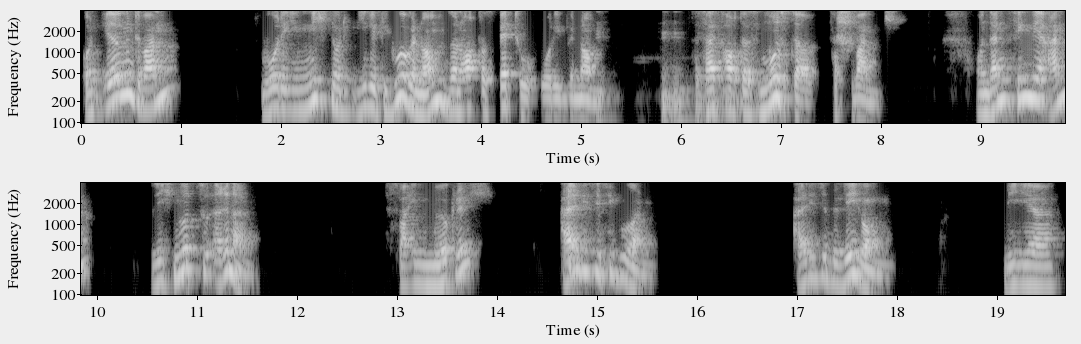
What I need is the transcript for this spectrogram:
Und irgendwann wurde ihm nicht nur jede Figur genommen, sondern auch das Betttuch wurde ihm genommen. Mhm. Das heißt, auch das Muster verschwand. Und dann fing er an, sich nur zu erinnern. Es war ihm möglich, all diese Figuren, all diese Bewegungen, die er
